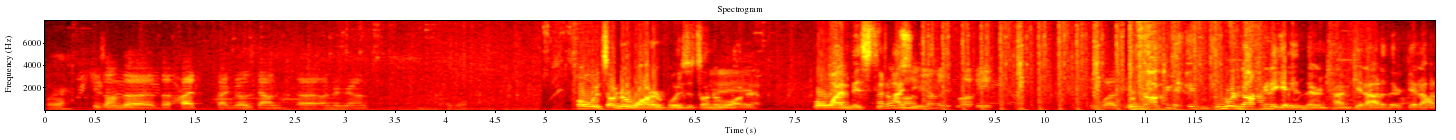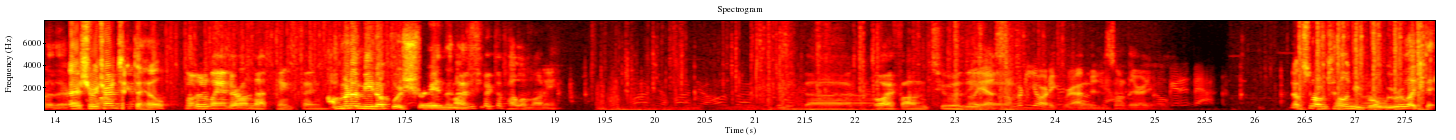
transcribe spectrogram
Where? He's on the the hut that goes down uh, underground. Oh, it's underwater, boys. It's underwater. Oh, I missed it. I it. don't I see did. Him. He was. We're not gonna. We're not gonna get in there in time. Get out of there. Get out of there. Hey, should we try to take the hill? Another lander on that pink thing. I'm gonna meet up with Shrey and the Oh, I just picked up hella money. Give me back. Oh, I found two of the. Oh yeah, uh, somebody already grabbed it. It's not there anymore. That's what I'm telling you, bro. We were like the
